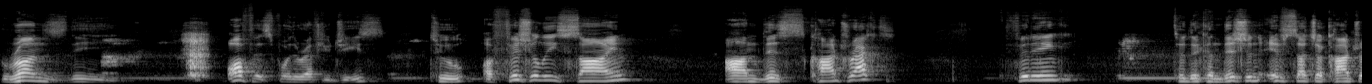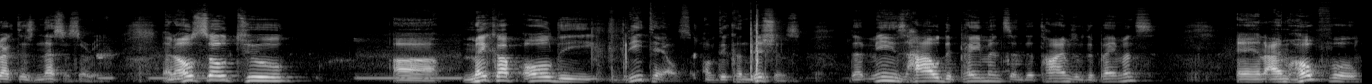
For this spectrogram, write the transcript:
runs the office for the refugees to officially sign on this contract fitting to the condition if such a contract is necessary, and also to uh, make up all the details of the conditions. That means how the payments and the times of the payments. And I'm hopeful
